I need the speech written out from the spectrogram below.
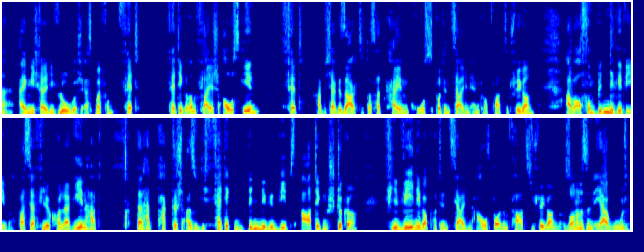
eigentlich relativ logisch erstmal vom Fett, fettigeren Fleisch ausgehen, Fett, habe ich ja gesagt, das hat kein großes Potenzial, den mTOR-Pfad zu triggern, aber auch vom Bindegewebe, was ja viel Kollagen hat, dann hat praktisch also die fettigen, bindegewebsartigen Stücke viel weniger Potenzial, den Aufbau im Pfad zu triggern, sondern es sind eher gut,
